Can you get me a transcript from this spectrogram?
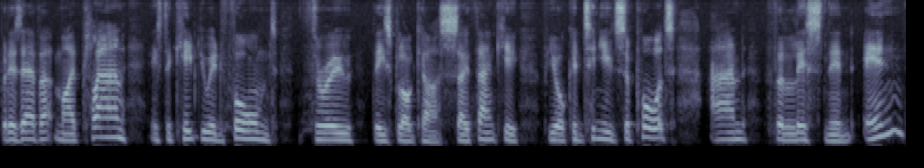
But as ever, my plan is to keep you informed through these broadcasts. So thank you for your continued support and for listening in.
